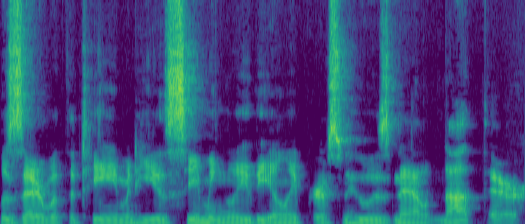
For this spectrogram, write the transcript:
was there with the team, and he is seemingly the only person who is now not there.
